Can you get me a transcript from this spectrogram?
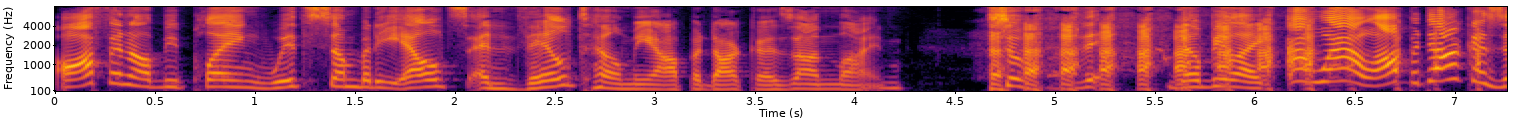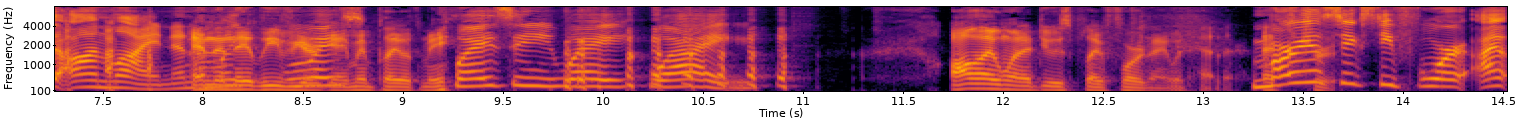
Often I'll be playing with somebody else and they'll tell me Apodaca is online. So th- they'll be like, "Oh wow, Apodaca's online," and, And then they leave your game and play with me. Why is he? Why? Why? All I want to do is play Fortnite with Heather. That's Mario true. 64. I,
